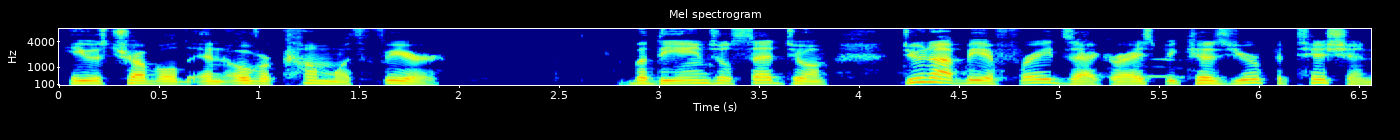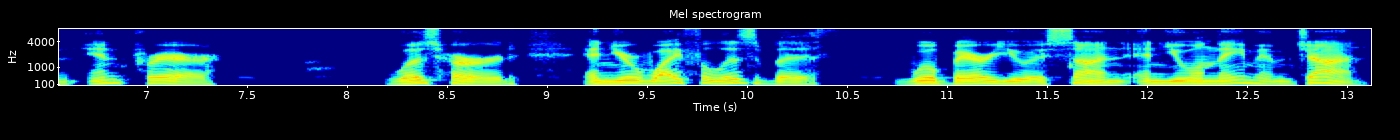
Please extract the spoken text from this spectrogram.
he was troubled and overcome with fear. But the angel said to him, Do not be afraid, Zacharias, because your petition in prayer was heard, and your wife Elizabeth will bear you a son, and you will name him John.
